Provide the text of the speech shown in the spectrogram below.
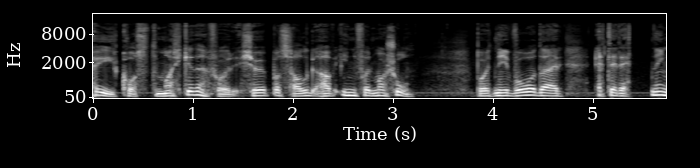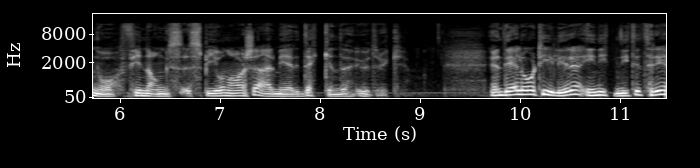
høykostmarkedet for kjøp og salg av informasjon. På et nivå der etterretning og finansspionasje er mer dekkende uttrykk. En del år tidligere, i 1993,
